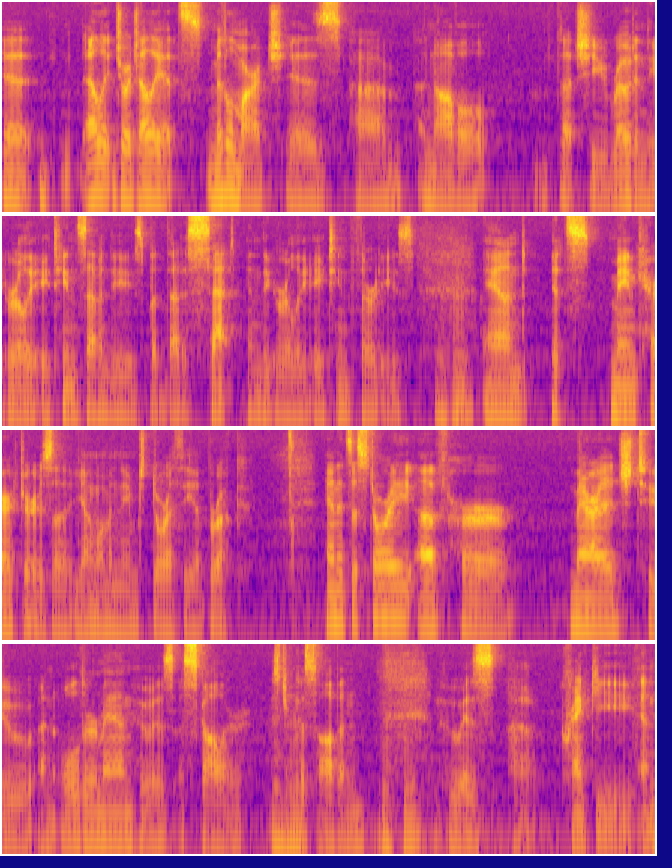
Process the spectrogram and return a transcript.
Uh, George Eliot's Middlemarch is um, a novel that she wrote in the early 1870s, but that is set in the early 1830s. Mhm. and its main character is a young woman named Dorothea Brooke. And it's a story of her marriage to an older man who is a scholar, mister Mhm. Casaubon, Mhm. who is uh, cranky and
